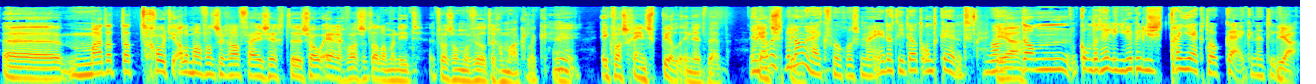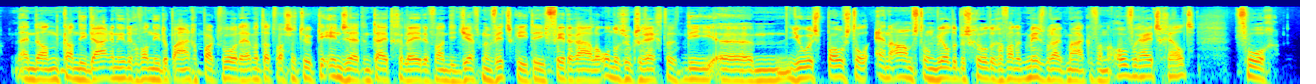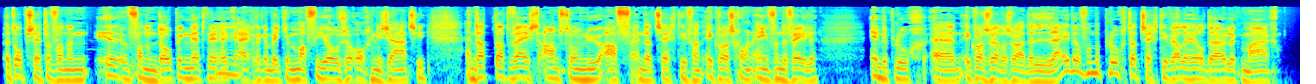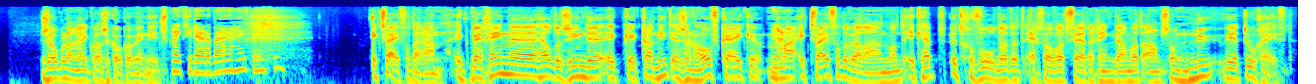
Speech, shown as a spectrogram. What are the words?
Uh, maar dat, dat gooit hij allemaal van zich af. Hij zegt, uh, zo erg was het allemaal niet. Het was allemaal veel te gemakkelijk. Mm. Ik was geen spil in het web. En dat is belangrijk volgens mij, dat hij dat ontkent. Want Ja. dan komt het hele juridische traject ook kijken natuurlijk. Ja, en dan kan die daar in ieder geval niet op aangepakt worden. Hè, want dat was natuurlijk de inzet een tijd geleden van die Jeff Nowitzki... die federale onderzoeksrechter die um, US Postal en Armstrong wilde beschuldigen... van het misbruik maken van overheidsgeld voor het opzetten van een, van een dopingnetwerk. Mm. Eigenlijk een beetje een mafioze organisatie. En dat, dat wijst Armstrong nu af. En dat zegt hij van, ik was gewoon een van de velen in de ploeg. En ik was weliswaar de leider van de ploeg. Dat zegt hij wel heel duidelijk. Maar zo belangrijk was ik ook alweer niet. Spreekt hij daar de waarheid, denk je? Ik twijfel daaraan. Ik ben geen uh, helderziende. Ik, ik, kan niet in zijn hoofd kijken. Maar ik twijfel er wel aan. Want ik heb het gevoel dat het echt wel wat verder ging... dan wat Armstrong nu weer toegeeft.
